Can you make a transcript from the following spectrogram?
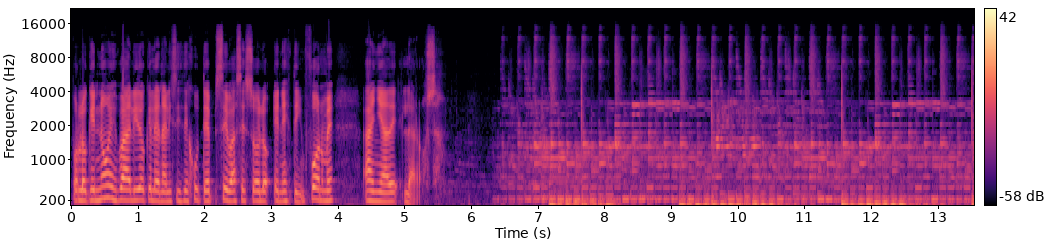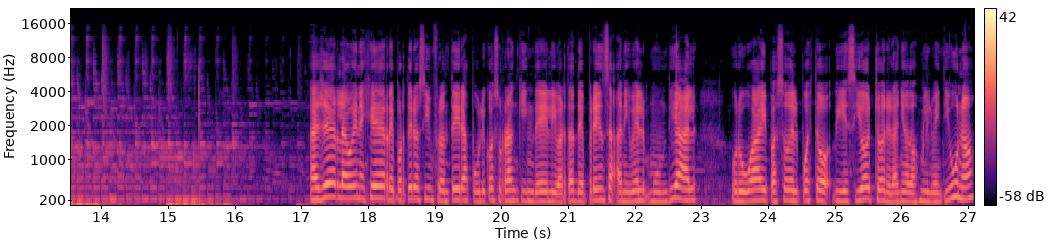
por lo que no es válido que el análisis de JUTEP se base solo en este informe, añade La Rosa. Ayer la ONG Reporteros Sin Fronteras publicó su ranking de libertad de prensa a nivel mundial. Uruguay pasó del puesto 18 en el año 2021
